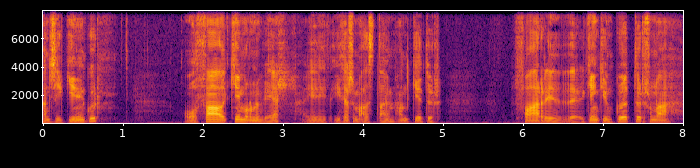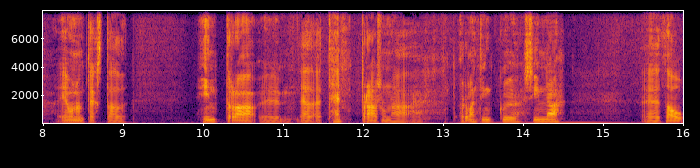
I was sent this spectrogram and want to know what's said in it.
hann sé gýðingur og það kemur honum vel í, í þessum aðstæðum, hann getur farið, eh, gengjum götur svona, ef honum tekst að hindra eh, eða tempra svona örvendingu sína e, þá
